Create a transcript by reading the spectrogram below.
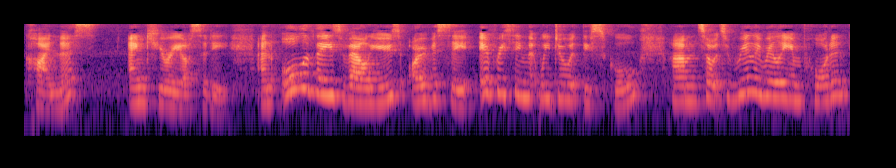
kindness, and curiosity. And all of these values oversee everything that we do at this school. Um, so it's really, really important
